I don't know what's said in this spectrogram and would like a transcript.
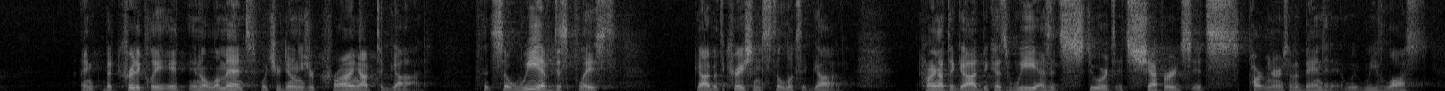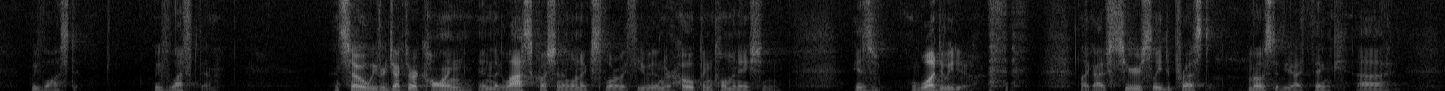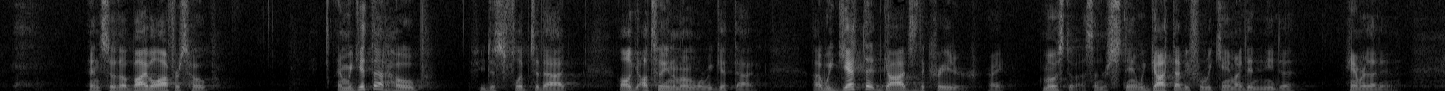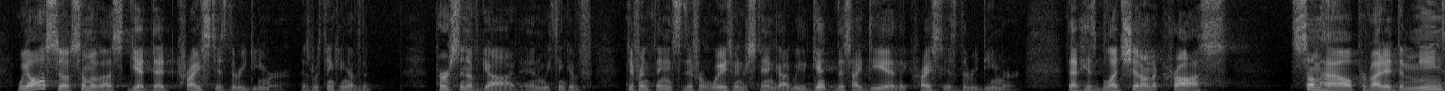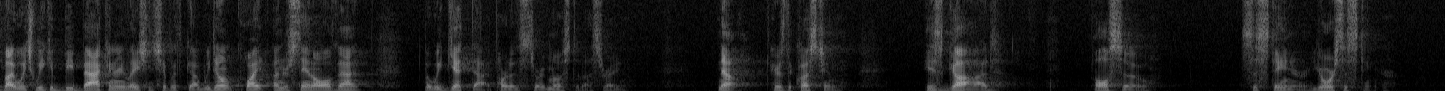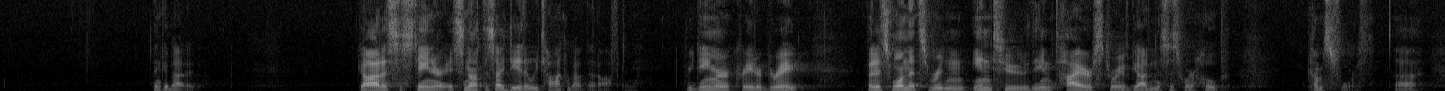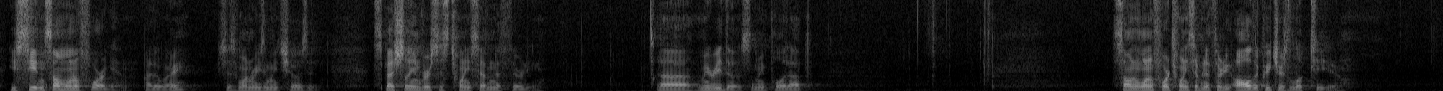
And, but critically, it, in a lament, what you're doing is you're crying out to God. so we have displaced God, but the creation still looks at God. Crying out to God because we, as its stewards, its shepherds, its partners, have abandoned it. We, we've, lost, we've lost it. We've left them. And so we've rejected our calling. And the last question I want to explore with you, under hope and culmination, is what do we do? like, I've seriously depressed most of you, I think. Uh, and so the Bible offers hope. And we get that hope, if you just flip to that, I'll, I'll tell you in a moment where we get that. Uh, we get that God's the creator, right? Most of us understand. We got that before we came. I didn't need to hammer that in. We also, some of us, get that Christ is the Redeemer as we're thinking of the person of God and we think of different things, different ways we understand God. We get this idea that Christ is the Redeemer, that his blood shed on a cross somehow provided the means by which we could be back in relationship with God. We don't quite understand all of that, but we get that part of the story, most of us, right? Now, here's the question Is God also sustainer, your sustainer? Think about it. God is sustainer. It's not this idea that we talk about that often. Redeemer, creator, great. But it's one that's written into the entire story of God, and this is where hope comes forth. Uh, you see it in Psalm 104 again, by the way, which is one reason we chose it, especially in verses 27 to 30. Uh, let me read those. Let me pull it up. Psalm 104, 27 to 30. All the creatures look to you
